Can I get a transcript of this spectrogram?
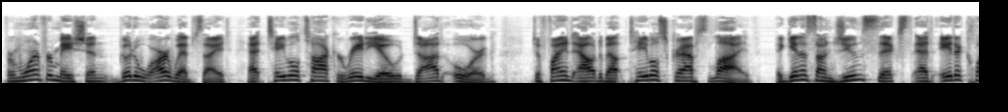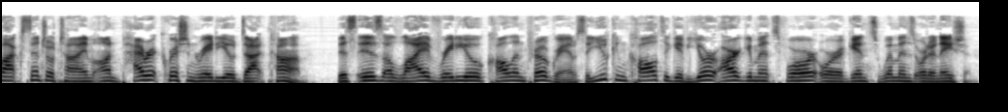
For more information, go to our website at TableTalkRadio.org to find out about Table Scraps Live. Again, it's on June 6th at 8 o'clock Central Time on PirateChristianRadio.com. This is a live radio call in program, so you can call to give your arguments for or against women's ordination.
